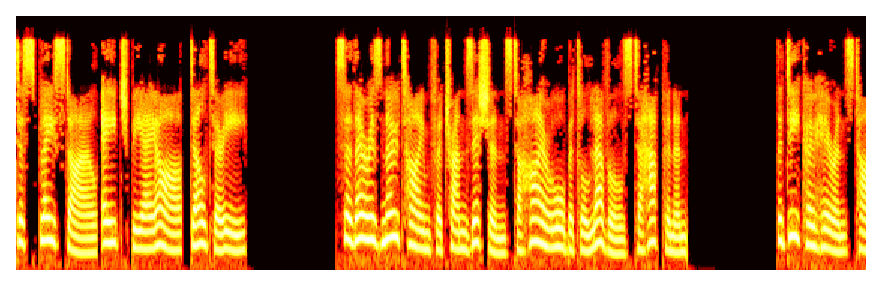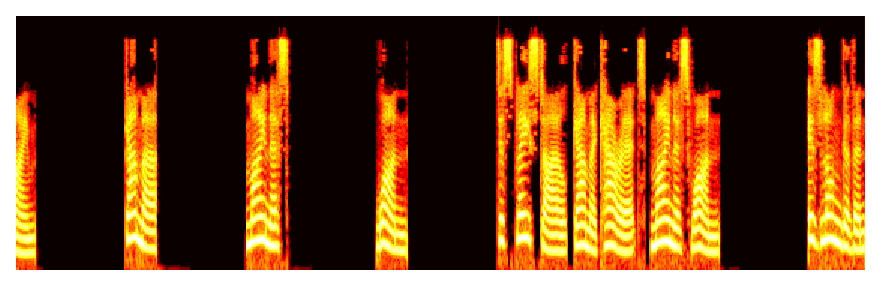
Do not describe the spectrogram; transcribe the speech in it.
Display style hbar delta e. So there is no time for transitions to higher orbital levels to happen and the decoherence time gamma minus 1 display style gamma caret minus 1 is longer than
